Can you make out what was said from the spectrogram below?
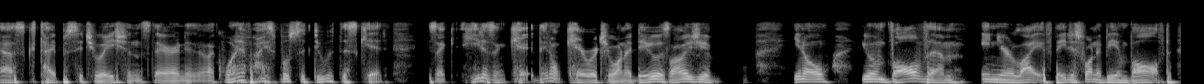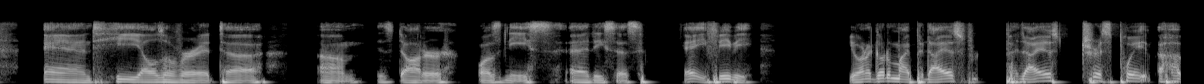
esque type of situations there and they're like what am i supposed to do with this kid? He's like he doesn't care they don't care what you want to do as long as you you know you involve them in your life they just want to be involved. And he yells over at uh, um, his daughter or his niece and he says hey phoebe you want to go to my podiatrist podiatrist point uh,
